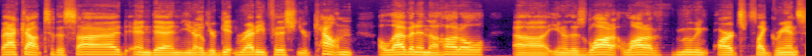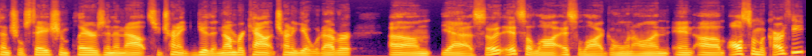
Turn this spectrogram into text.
back out to the side and then you know you're getting ready for this and you're counting 11 in the huddle uh, you know there's a lot a lot of moving parts it's like grand central station players in and out so you're trying to do the number count trying to get whatever um, yeah so it, it's a lot it's a lot going on and um, also mccarthy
